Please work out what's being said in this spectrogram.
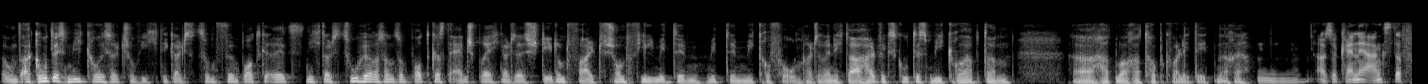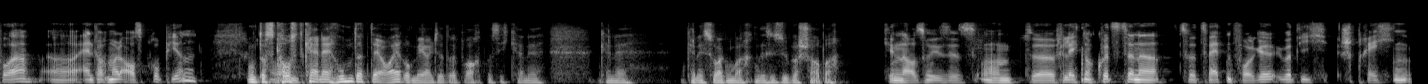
und ein gutes Mikro ist halt schon wichtig. Also zum, für einen Podcast, jetzt nicht als Zuhörer, sondern zum Podcast einsprechen. Also es steht und fällt schon viel mit dem, mit dem Mikrofon. Also wenn ich da ein halbwegs gutes Mikro habe, dann äh, hat man auch eine Top-Qualität nachher. Mhm. Also keine Angst davor, äh, einfach mal ausprobieren. Und das kostet und, keine hunderte Euro mehr, also da braucht man sich keine, keine, keine Sorgen machen, das ist überschaubar. Genau so ist es. Und äh, vielleicht noch kurz zu einer zur zweiten Folge, über die ich sprechen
